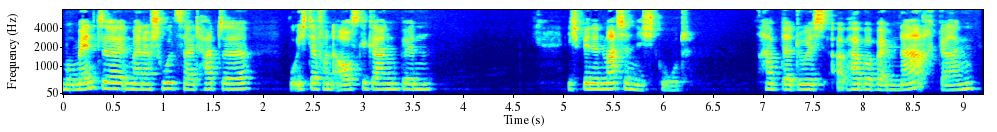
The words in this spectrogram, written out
Momente in meiner Schulzeit hatte, wo ich davon ausgegangen bin, ich bin in Mathe nicht gut habe dadurch, habe aber im Nachgang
